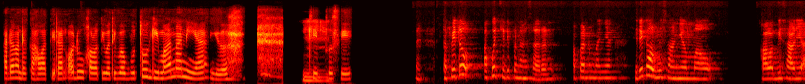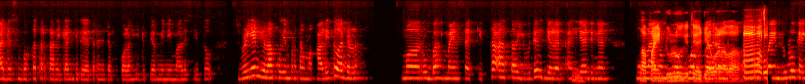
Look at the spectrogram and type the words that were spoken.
kadang ada kekhawatiran waduh kalau tiba-tiba butuh gimana nih ya? Gitu. Hmm. gitu sih. Eh, tapi tuh aku jadi penasaran apa namanya jadi kalau misalnya mau kalau misalnya ada sebuah ketertarikan gitu ya terhadap pola hidup yang minimalis itu sebenarnya yang dilakuin pertama kali itu adalah merubah mindset kita atau yaudah jalan hmm. aja hmm. dengan mulai ngapain dulu gitu ya di awal-awal gitu. ngapain dulu kayak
